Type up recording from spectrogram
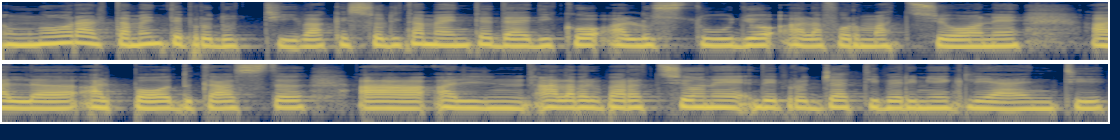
un'ora altamente produttiva che solitamente dedico allo studio, alla formazione, al, al podcast, a, al, alla preparazione dei progetti per i miei clienti,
